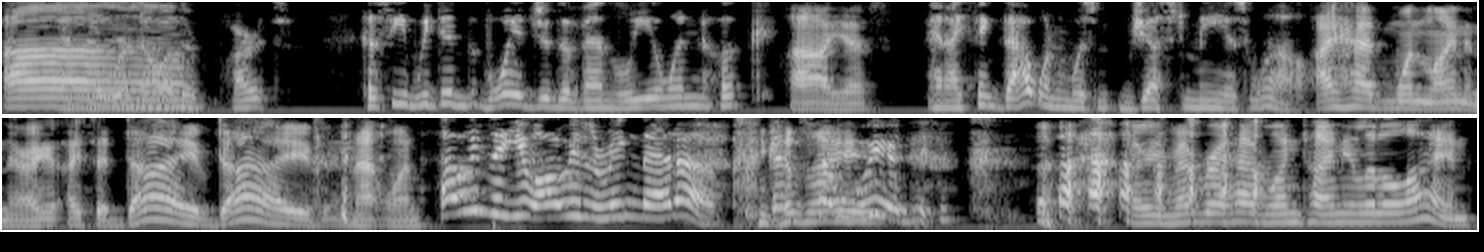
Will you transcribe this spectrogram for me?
Uh, and there were no other parts? Because see, we did the Voyage of the Van Leeuwenhoek, Ah, yes. And I think that one was just me as well. I had one line in there. I, I said, dive, dive, in that one. How is it you always ring that up? That's so I- weird. I remember I had one tiny little line.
